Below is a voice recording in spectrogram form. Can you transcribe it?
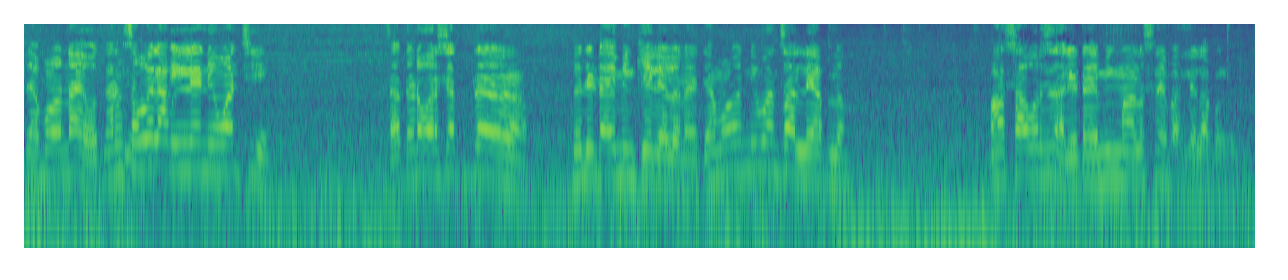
त्यामुळं नाही होत. कारण सवय लागलेली आहे निवांची सात आठ वर्षात कधी टायमिंग केलेलं नाही. त्यामुळं निवांत चाललंय आपलं. पाच सहा वर्ष झाली टायमिंग मालच नाही भरलेला आपण. कधी.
